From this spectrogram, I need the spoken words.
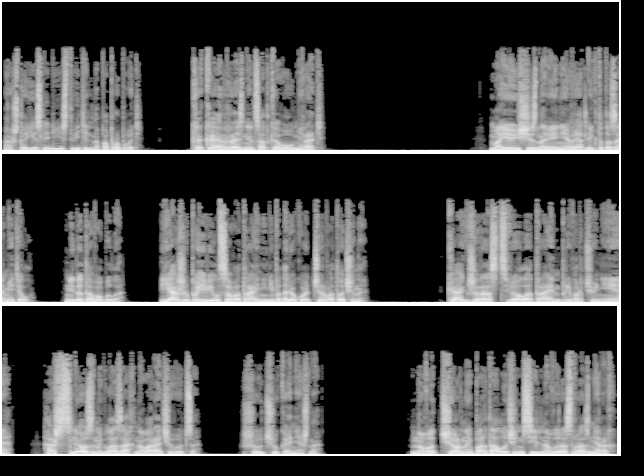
А что, если действительно попробовать? Какая разница, от кого умирать? Мое исчезновение вряд ли кто-то заметил. Не до того было. Я же появился в Атрайне неподалеку от червоточины. Как же расцвел Атрайн при Ворчуне. Аж слезы на глазах наворачиваются. Шучу, конечно. Но вот черный портал очень сильно вырос в размерах.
